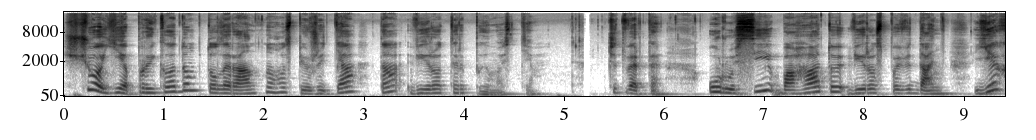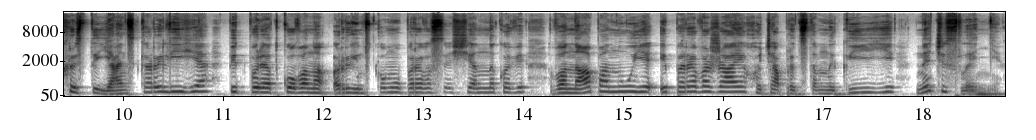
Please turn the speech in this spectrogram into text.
Що є прикладом толерантного співжиття та віротерпимості? Четверте. У Русі багато віросповідань. Є християнська релігія, підпорядкована римському первосвященникові. Вона панує і переважає, хоча представники її нечисленні.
